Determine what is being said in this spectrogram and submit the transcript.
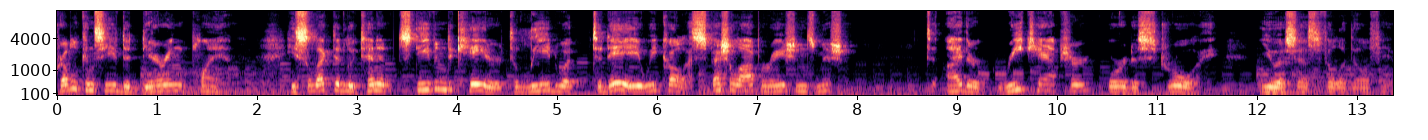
Preble conceived a daring plan. He selected Lieutenant Stephen Decatur to lead what today we call a special operations mission to either recapture or destroy USS Philadelphia.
